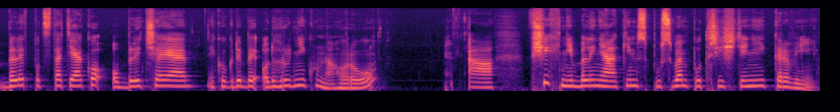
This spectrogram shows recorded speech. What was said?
byly v podstatě jako obličeje, jako kdyby od hrudníku nahoru a všichni byli nějakým způsobem potříštění krví.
